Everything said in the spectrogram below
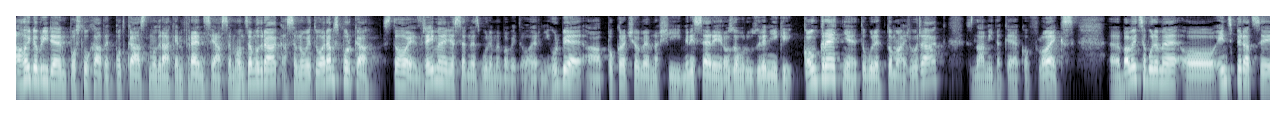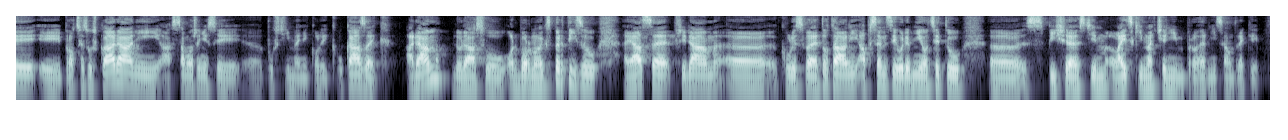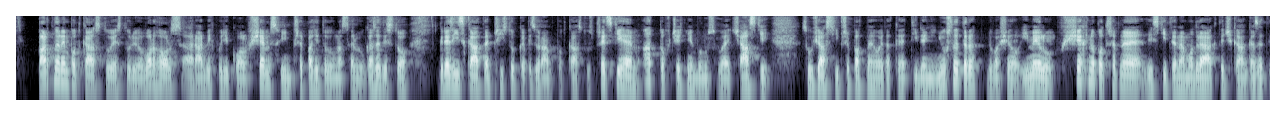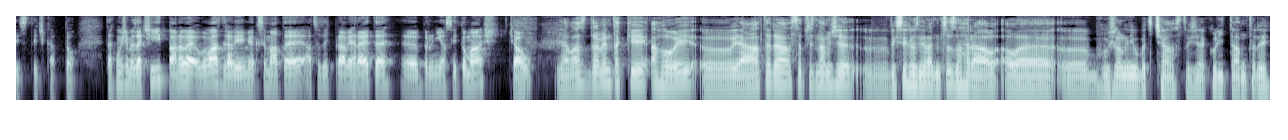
Ahoj, dobrý den, posloucháte podcast Modrák and Friends. Já jsem Honza Modrák a se mnou je tu Adam Sporka. Z toho je zřejmé, že se dnes budeme bavit o herní hudbě a pokračujeme v naší minisérii rozhovorů s hudebníky. Konkrétně to bude Tomáš Vořák, známý také jako Floex. Eh, bavit se budeme o inspiraci i procesu skládání a samozřejmě si eh, pustíme několik ukázek. Adam dodá svou odbornou expertízu a já se přidám uh, kvůli své totální absenci hudebního citu uh, spíše s tím laickým nadšením pro herní soundtracky. Partnerem podcastu je studio Warhorse a rád bych poděkoval všem svým předplatitelům na serveru Gazetisto, kde získáte přístup k epizodám podcastu s předstihem a to včetně bonusové části. Součástí předplatného je také týdenní newsletter do vašeho e-mailu. Všechno potřebné zjistíte na modrák.gazetis.to. Tak můžeme začít. Pánové, oba vás zdravím, jak se máte a co teď právě hrajete? Eh, první asi Tomáš, čau. Já vás zdravím taky, ahoj. Eh, já teda se přiznám, že eh, bych si hrozně rád něco zahrál, ale bohužel není vůbec čas část, takže jako lítám tady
